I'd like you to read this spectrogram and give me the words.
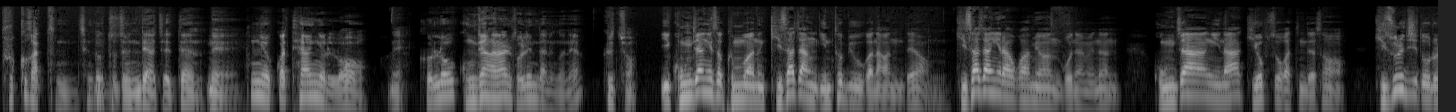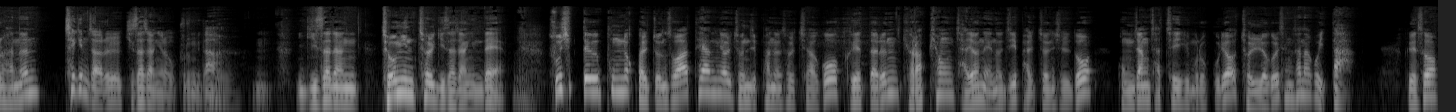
불 것 같은 생각도 드는데 어쨌든 네. 풍력과 태양열로 네. 그걸로 공장 하나를 돌린다는 거네요. 그렇죠. 이 공장에서 근무하는 기사장 인터뷰가 나왔는데요. 기사장이라고 하면 뭐냐면은 공장이나 기업소 같은 데서 기술 지도를 하는 책임자를 기사장이라고 부릅니다. 음, 이 기사장 정인철 기사장인데 수십 대의 풍력 발전소와 태양열 전지판을 설치하고 그에 따른 결합형 자연 에너지 발전실도 공장 자체의 힘으로 꾸려 전력을 생산하고 있다. 그래서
